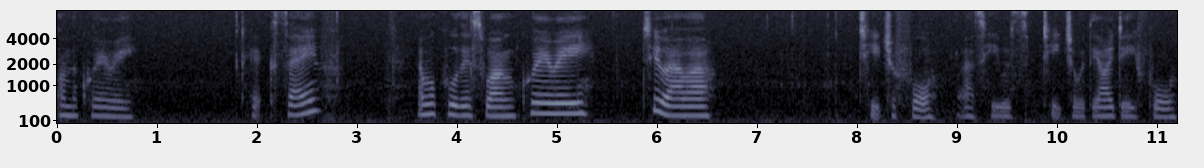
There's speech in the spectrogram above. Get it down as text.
on the query, click save, and we'll call this one query two hour teacher 4 as he was teacher with the ID 4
